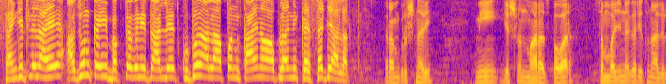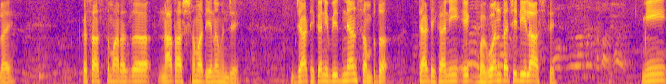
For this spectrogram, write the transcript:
सांगितलेलं आहे. अजून काही भक्तगण इथं आले आहेत. कुठून आला आपण काय नाव आपलं आणि कशासाठी आलात? रामकृष्णारी मी यशवंत महाराज पवार संभाजीनगर येथून आलेलो आहे. कसं असतं महाराज? नाथ आश्रमात येणं म्हणजे ज्या ठिकाणी विज्ञान संपतं त्या ठिकाणी एक भगवंताची लीला असते. मी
